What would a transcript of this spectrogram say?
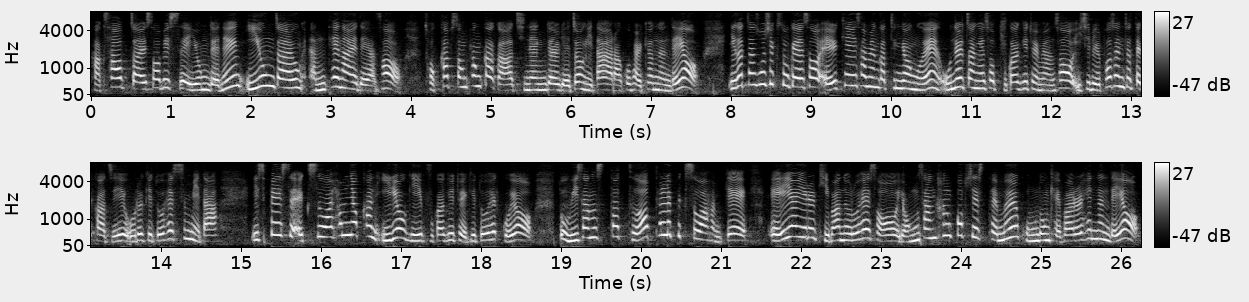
각 사업자의 서비스에 이용되는 이용자용 안테나에 대해서 적합성 평가가 진행될 예정이다라고 밝혔는데 요. 이 같은 소식 속에서 LK 사면 같은 경우엔 오늘장에서 부각이 되면서 21%대까지 오르기도 했습니다. 이 스페이스 X와 협력한 이력이 부각이 되기도 했고요. 또 위상 스타트업 텔레픽스와 함께 AI를 기반으로 해서 영상 항법 시스템을 공동 개발을 했는데요.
